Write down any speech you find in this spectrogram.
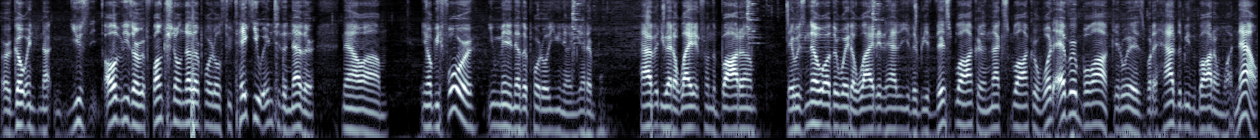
or go in, not use, all of these are functional nether portals to take you into the nether. Now, um, you know, before you made a nether portal, you know, you had to have it, you had to light it from the bottom there was no other way to light it. It had to either be this block or the next block or whatever block it was, but it had to be the bottom one. Now,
